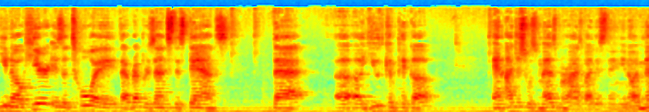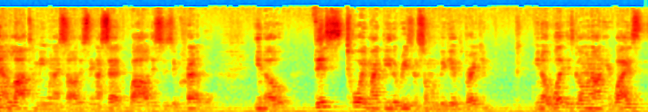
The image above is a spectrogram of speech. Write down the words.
you know, here is a toy that represents this dance that uh, a youth can pick up. And I just was mesmerized by this thing. You know, it meant a lot to me when I saw this thing. I said, wow, this is incredible. You know, this toy might be the reason someone begins breaking. You know, what is going on here? Why is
